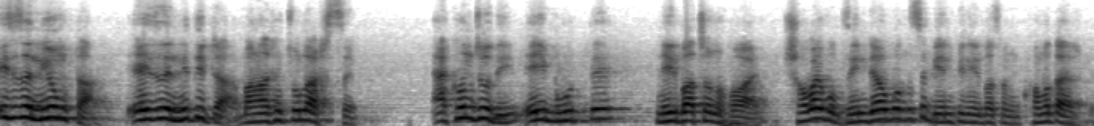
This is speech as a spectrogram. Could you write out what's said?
এই যে নিয়মটা, এই যে নীতিটা বাংলাদেশে চলে আসছে, এখন যদি এই মুহূর্তে নির্বাচন হয়, সবাই বলছে ইন্ডিয়াও বলতেছে বিএনপি নির্বাচন ক্ষমতায় আসবে।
